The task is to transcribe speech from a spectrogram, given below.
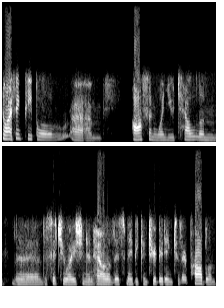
no, I think people um, often, when you tell them the the situation and how this may be contributing to their problem,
